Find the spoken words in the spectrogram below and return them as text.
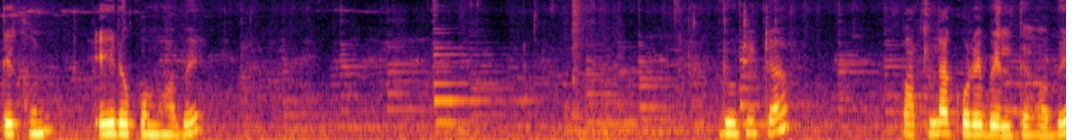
দেখুন এইরকম হবে। রুটিটা পাতলা করে বেলতে হবে।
